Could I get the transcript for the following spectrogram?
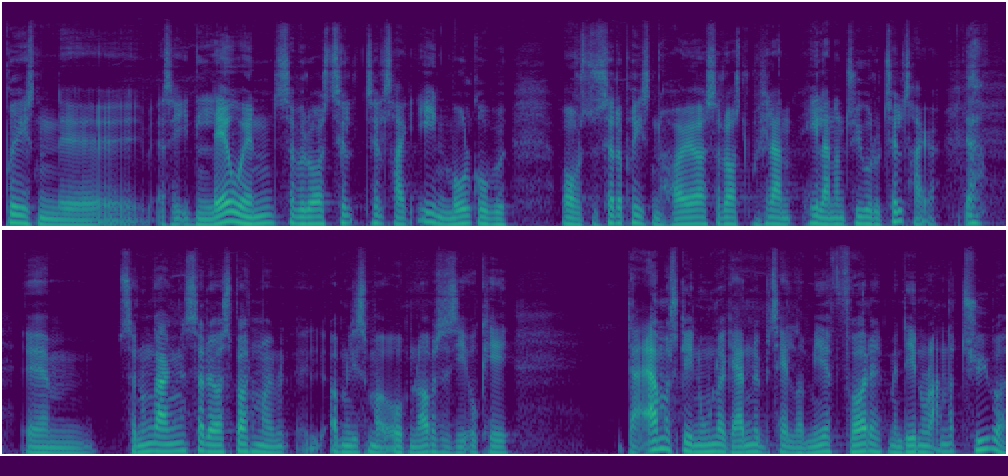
prisen øh, altså i den lave ende, så vil du også til, tiltrække en målgruppe, hvor hvis du sætter prisen højere, så er der også nogle helt, helt andre typer, du tiltrækker. Ja. Øhm, så nogle gange, så er det også spørgsmål om, om ligesom at åbne op og så sige, okay, der er måske nogen, der gerne vil betale noget mere for det, men det er nogle andre typer,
